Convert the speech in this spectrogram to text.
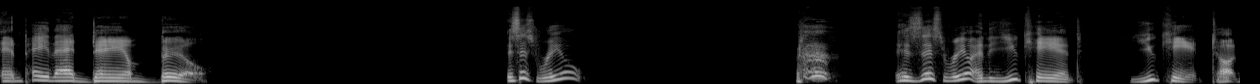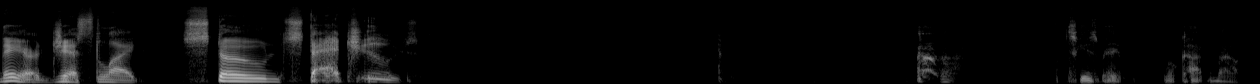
and pay that damn bill. Is this real? Is this real? And you can't, you can't talk. They are just like stone statues. Excuse me, a little cotton mouth.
